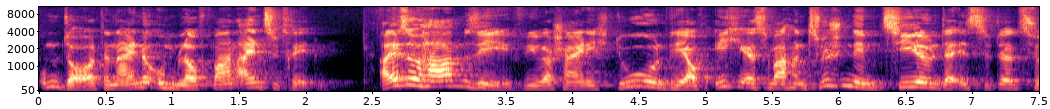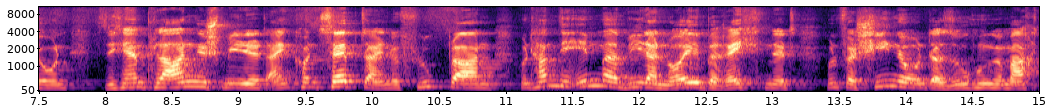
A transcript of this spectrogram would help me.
um dort in eine Umlaufbahn einzutreten. Also haben Sie, wie wahrscheinlich du und wie auch ich es machen, zwischen dem Ziel und der Ist-Situation sich einen Plan geschmiedet, ein Konzept, eine Flugplan und haben die immer wieder neu berechnet und verschiedene Untersuchungen gemacht,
